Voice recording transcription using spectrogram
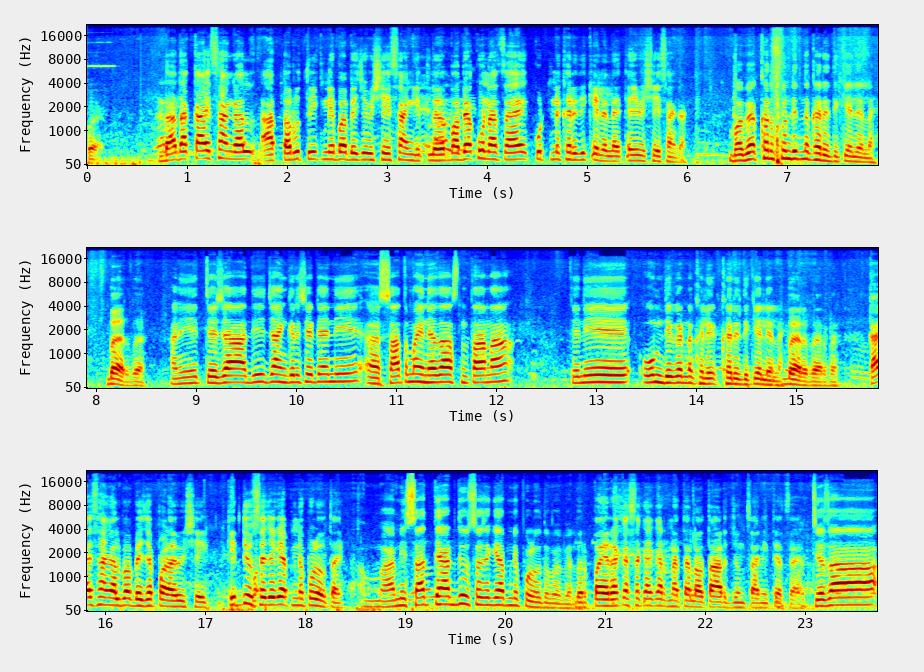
बर. दादा काय सांगाल? आता ऋत्विकने बाब्याच्या विषयी सांगितलं. बाब्या कुणाचा आहे? कुठनं खरेदी केलेला आहे? त्याच्याविषयी सांगा. बब्या खरसुंडीतनं खरेदी केलेला आहे. बर बर. आणि त्याच्या आधी जहांगीर शेट यांनी अ, सात महिन्याचा असताना त्यांनी ओमदीकडनं खले खरेदी केलेला आहे. बर बर बर. काय सांगाल बाब्याच्या पळाविषयी? किती दिवसाच्या गॅपनं पळवत आहे आम- आम्ही सात ते आठ दिवसाच्या गॅपने पळवतो बब्याला. बरं पायरा कसा काय करण्यात आला होता अर्जुनचा आणि त्याचा? त्याचा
